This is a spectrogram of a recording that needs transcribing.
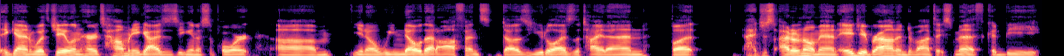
again, with Jalen Hurts, how many guys is he going to support? Um, you know, we know that offense does utilize the tight end, but I just I don't know, man. AJ Brown and DeVonta Smith could be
